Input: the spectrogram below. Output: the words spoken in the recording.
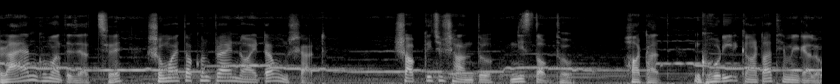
রায়ান ঘুমাতে যাচ্ছে, সময় তখন প্রায় নয়টা উনষাট। সব কিছু শান্ত, নিস্তব্ধ। হঠাৎ ঘড়ির কাঁটা থেমে গেল।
